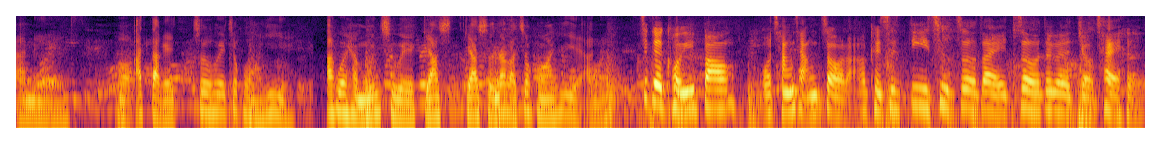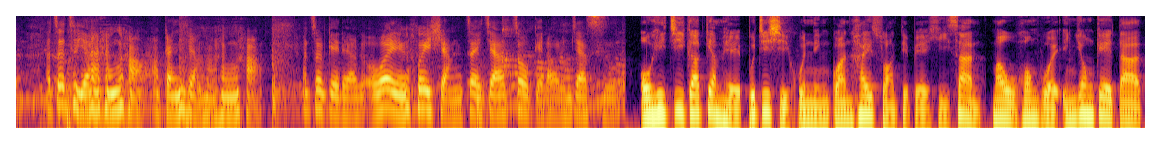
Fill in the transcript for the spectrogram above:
安尼，哦，啊，大家做伙足欢喜。啊，会很阮厝的家家孙啊嘛足欢喜的安尼。这个口鱼包我常常做了，可是第一次做在做这个韭菜盒，啊，这次也很好，啊，感想很好。啊做给了，我也会想在家做给老人家吃。乌鱼子甲咸虾不只是婚姻关海线特别稀产，嘛有丰富的营养价值。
